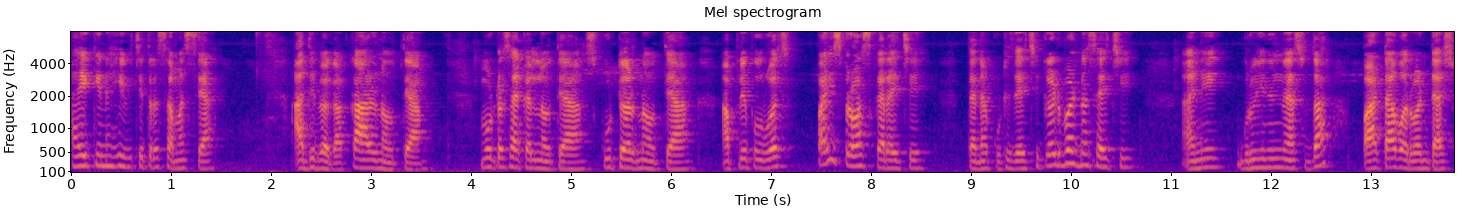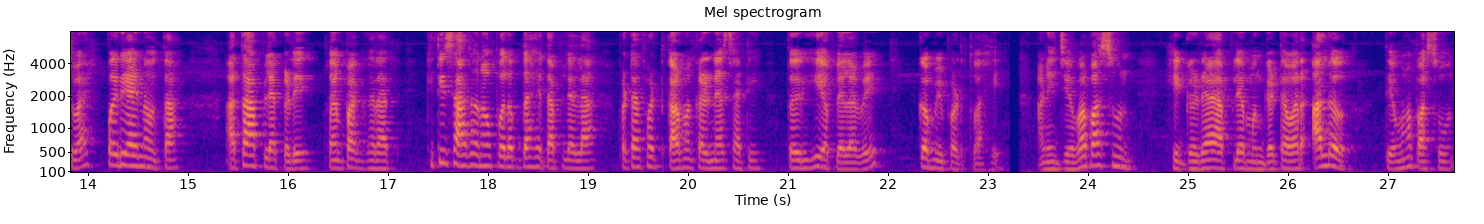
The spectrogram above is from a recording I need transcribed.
आहे की नाही विचित्र समस्या? आधी बघा कार नव्हत्या मोटरसायकल नव्हत्या स्कूटर नव्हत्या आपले पूर्वज पायीच प्रवास करायचे त्यांना कुठे जायची गडबड नसायची आणि गृहिणींनासुद्धा पाटा वरवंट्याशिवाय पर्याय नव्हता. आता आपल्याकडे स्वयंपाकघरात किती साधनं उपलब्ध आहेत आपल्याला फटाफट कामं करण्यासाठी तरीही आपल्याला वेळ कमी पडतो आहे. आणि जेव्हापासून हे घड्याळ आपल्या मनगटावर आलं तेव्हापासून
